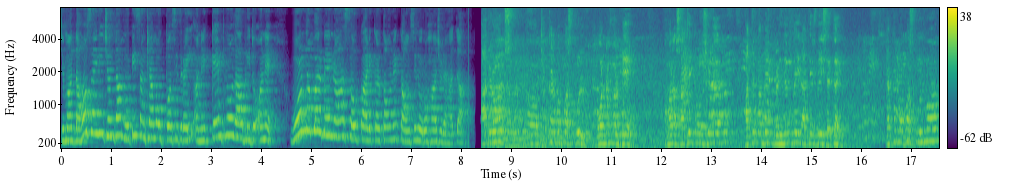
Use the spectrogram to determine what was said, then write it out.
જેમાં દાહોદ શહેરની જનતા મોટી સંખ્યામાં ઉપસ્થિત રહી અને કેમ્પનો લાભ લીધો અને વોર્ડ નંબર બેના સૌ કાર્યકર્તાઓને કાઉન્સિલરો હાજર રહ્યા હતા. આજરોજ ઠક્કર બાપા સ્કૂલ, વોર્ડ નંબર બે. અમારા સાથી કાઉન્સિલર ફાતિમાબેન, રંજનભાઈ, રાજેશભાઈ સેતાઈ ઠક્કર બાપા સ્કૂલમાં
